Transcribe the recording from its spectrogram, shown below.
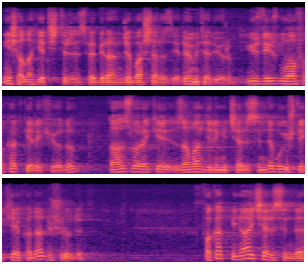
İnşallah yetiştiririz ve bir an önce başlarız diye de ümit ediyorum. Yüzde yüz muvaffakat gerekiyordu. Daha sonraki zaman dilimi içerisinde bu üçte ikiye kadar düşürüldü. Fakat bina içerisinde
